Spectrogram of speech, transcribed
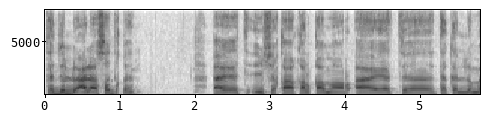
تدل على صدقه آية انشقاق القمر آية تكلم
